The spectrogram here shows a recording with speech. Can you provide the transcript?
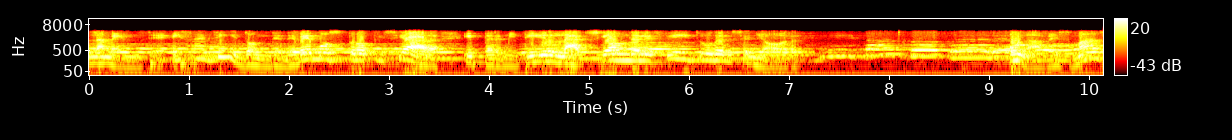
la mente. Es allí donde debemos propiciar y permitir la acción del Espíritu del Señor. Una vez más,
